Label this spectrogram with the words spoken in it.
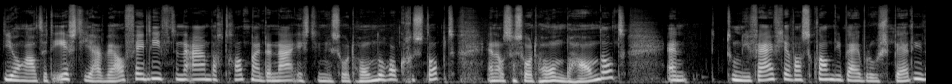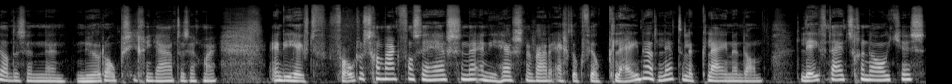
Die jongen had het eerste jaar wel veel liefde en aandacht gehad. Maar daarna is hij in een soort hondenhok gestopt. En als een soort hond behandeld. En toen hij vijf jaar was, kwam hij bij Bruce Perry. Dat is een, een, neuropsychiater, zeg maar. En die heeft foto's gemaakt van zijn hersenen. En die hersenen waren echt ook veel kleiner. Letterlijk kleiner dan leeftijdsgenootjes.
